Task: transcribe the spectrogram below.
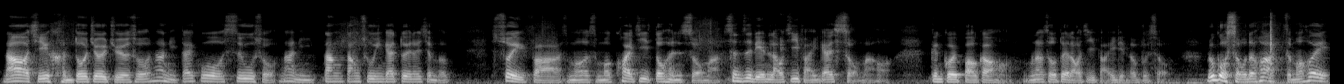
然后其实很多就会觉得说，那你待过事务所，那你当当初应该对那什么税法、什么什么会计都很熟嘛，甚至连劳基法应该熟嘛哈。跟各位报告哈，我们那时候对劳基法一点都不熟，如果熟的话，怎么会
